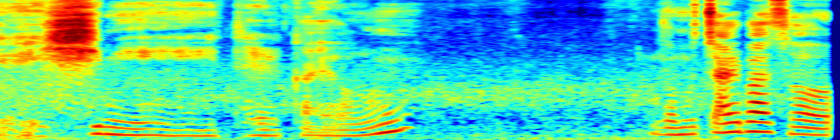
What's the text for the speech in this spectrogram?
이게 힘이 될까요? 너무 짧아서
